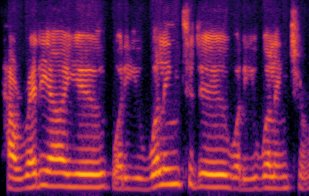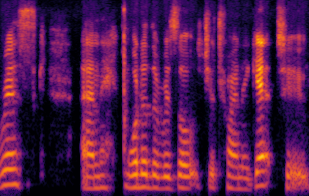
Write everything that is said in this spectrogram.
How ready are you? What are you willing to do? What are you willing to risk? And what are the results you're trying to get to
